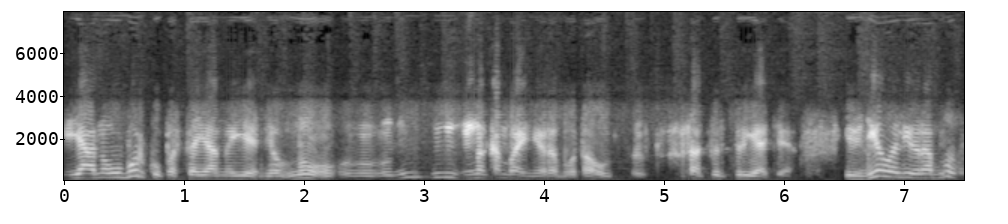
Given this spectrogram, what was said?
я на уборку постоянно ездил, ну, на комбайне работал с предприятия. И сделали работу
